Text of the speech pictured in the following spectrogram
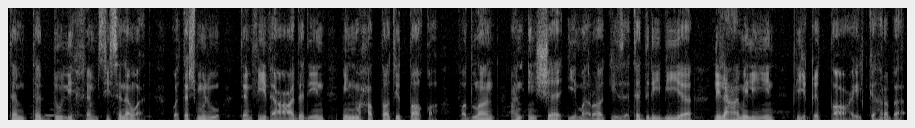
تمتد لخمس سنوات. وتشمل تنفيذ عدد من محطات الطاقة فضلا عن إنشاء مراكز تدريبية للعاملين في قطاع الكهرباء.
